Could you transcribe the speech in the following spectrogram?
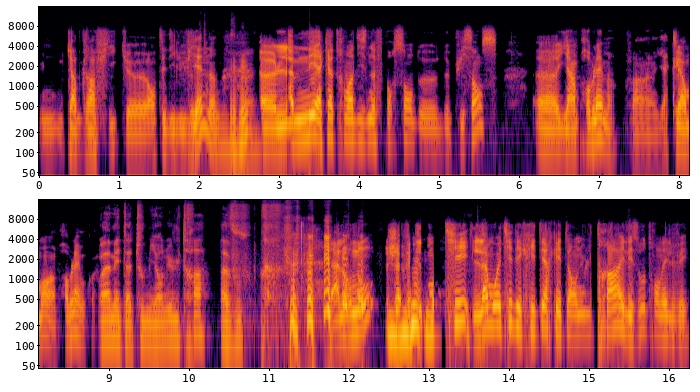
une carte graphique euh, antédiluvienne, Mhm. euh, l'amener à 99% de, de puissance, euh, il y a un problème. Enfin, il y a clairement un problème. Quoi. Ouais, mais t'as tout mis en ultra, à vous. Alors non, j'avais la moitié, la moitié des critères qui étaient en ultra et les autres en élevé.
